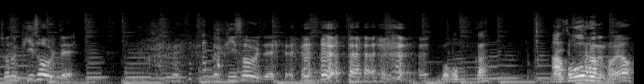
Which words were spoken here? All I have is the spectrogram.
저는 비서울대. 비서울대. 먹어볼까? 아 네, 먹어보는 사람 거예요?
